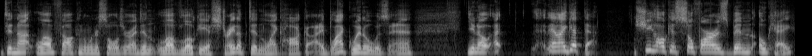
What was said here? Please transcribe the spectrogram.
did not love Falcon the Winter Soldier. I didn't love Loki. I straight up didn't like Hawkeye. Black Widow was eh you know, and I get that. She Hulk has so far has been okay.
